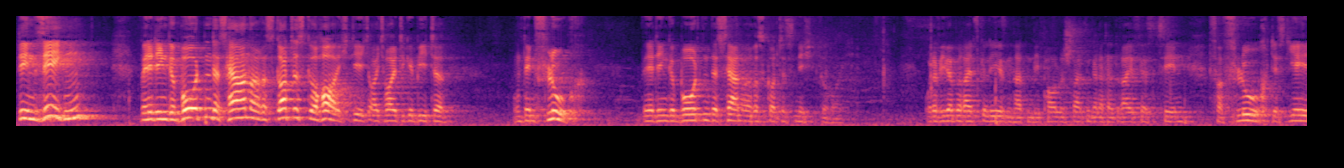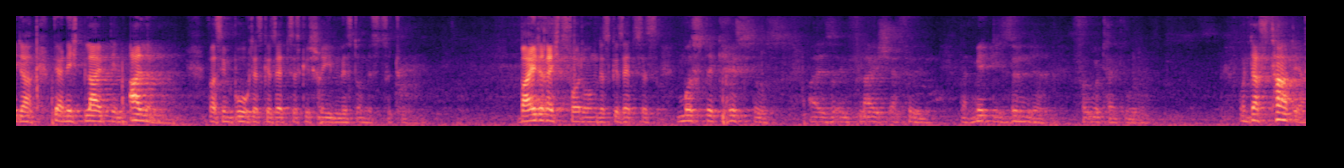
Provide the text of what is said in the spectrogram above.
Den Segen, wenn ihr den Geboten des Herrn eures Gottes gehorcht, die ich euch heute gebiete, und den Fluch, wer den Geboten des Herrn eures Gottes nicht gehorcht. Oder wie wir bereits gelesen hatten, wie Paulus schreibt in Galater 3, Vers 10, verflucht ist jeder, der nicht bleibt in allem, was im Buch des Gesetzes geschrieben ist, um es zu tun. Beide Rechtsforderungen des Gesetzes musste Christus also im Fleisch erfüllen, damit die Sünde verurteilt wurde. Und das tat er.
